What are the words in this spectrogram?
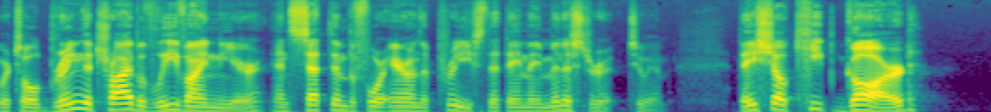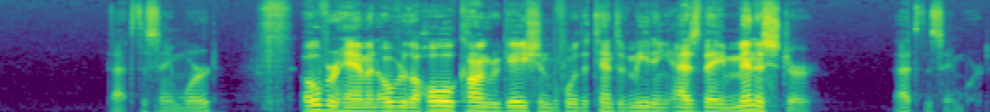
we're told, Bring the tribe of Levi near and set them before Aaron the priest, that they may minister to him. They shall keep guard, that's the same word, over him and over the whole congregation before the tent of meeting as they minister. That's the same word.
